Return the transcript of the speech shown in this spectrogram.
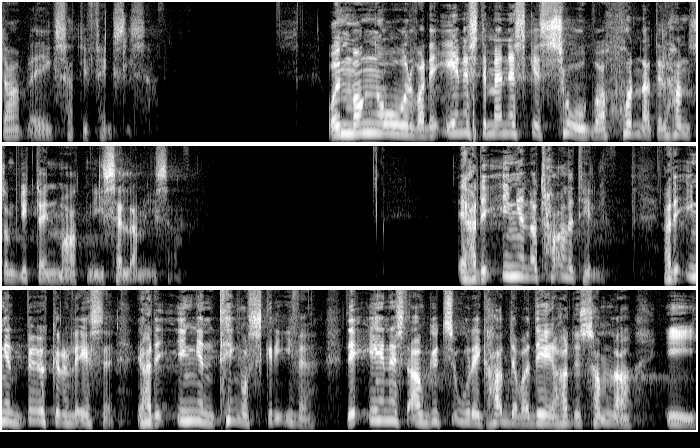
Da ble jeg satt i fengsel. Og I mange år var det eneste mennesket så, var hånda til han som dytta inn maten i cella mi. Jeg hadde ingen å tale til. Jeg hadde ingen bøker å lese. Jeg hadde ingenting å skrive. Det eneste av Guds ord jeg hadde, var det jeg hadde samla i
